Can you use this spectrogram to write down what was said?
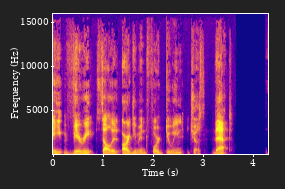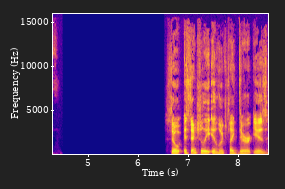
a very solid argument for doing just that. So essentially, it looks like there is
